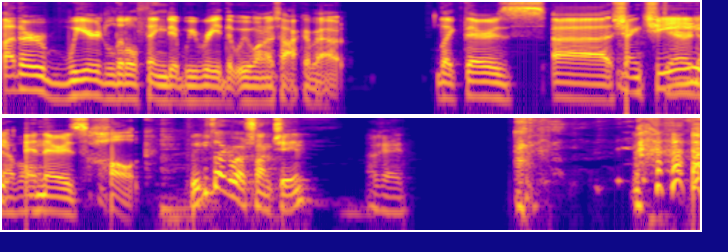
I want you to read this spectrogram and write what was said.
other weird little thing did we read that we want to talk about? Like, there's uh, Shang Chi Daredevil. and there's Hulk. We can talk about Shang-Chi. okay.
